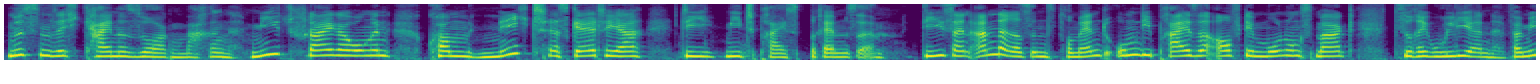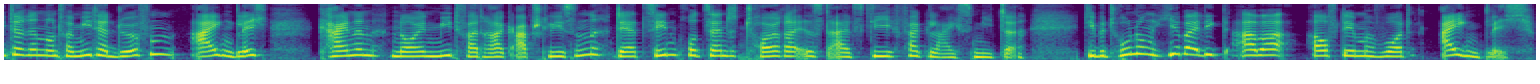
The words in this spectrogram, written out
müssen sich keine Sorgen machen. Mietsteigerungen kommen nicht. Es gelte ja die Mietpreisbremse. Die ist ein anderes Instrument, um die Preise auf dem Wohnungsmarkt zu regulieren. Vermieterinnen und Vermieter dürfen eigentlich keinen neuen Mietvertrag abschließen, der 10 Prozent teurer ist als die Vergleichsmiete. Die Betonung hierbei liegt aber auf dem Wort eigentlich.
